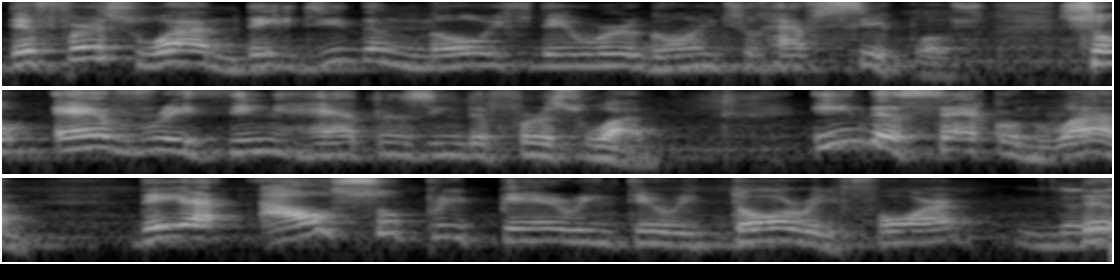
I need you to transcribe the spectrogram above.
the first one they didn't know if they were going to have sequels so everything happens in the first one in the second one they are also preparing territory for The the,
